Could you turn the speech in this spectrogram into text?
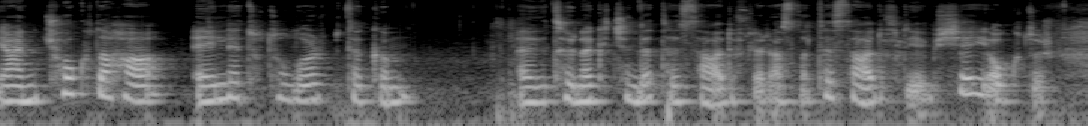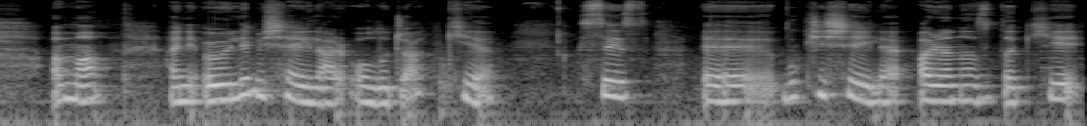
yani çok daha elle tutulur bir takım e, tırnak içinde tesadüfler aslında tesadüf diye bir şey yoktur. Ama hani öyle bir şeyler olacak ki siz e, bu kişiyle aranızdaki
